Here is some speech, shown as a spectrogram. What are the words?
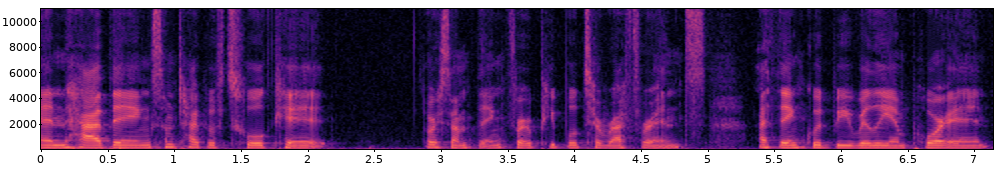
and having some type of toolkit or something for people to reference I think would be really important.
